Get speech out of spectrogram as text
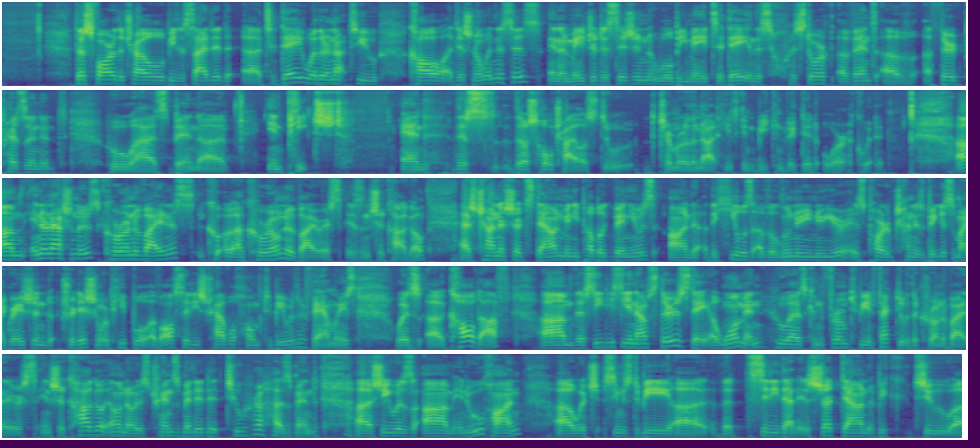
thus far, the trial will be decided uh, today whether or not to call additional witnesses, and a major decision will be made today in this historic event of a third president who has been uh, impeached. And this this whole trial is to determine whether or not he's going to be convicted or acquitted. Um, international news: coronavirus. Uh, coronavirus is in Chicago as China shuts down many public venues on the heels of the Lunar New Year. As part of China's biggest migration tradition, where people of all cities travel home to be with their families, was uh, called off. Um, the CDC announced Thursday a woman who has confirmed to be infected with the coronavirus in Chicago, Illinois, transmitted it to her husband. Uh, she was um, in Wuhan, uh, which seems to be uh, the city that is shut down to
